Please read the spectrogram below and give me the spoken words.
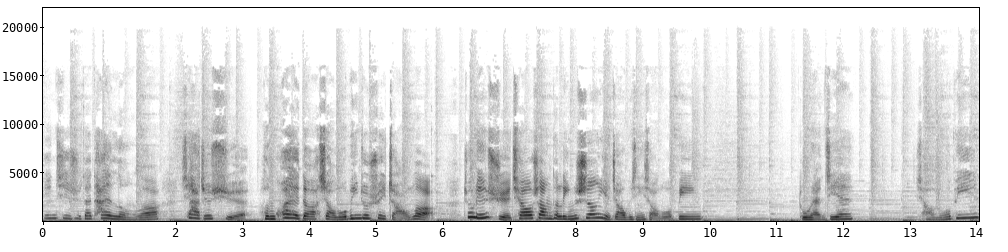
天气实在太冷了，下着雪，很快的小罗宾就睡着了。就连雪橇上的铃声也叫不醒小罗宾。突然间，小罗宾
